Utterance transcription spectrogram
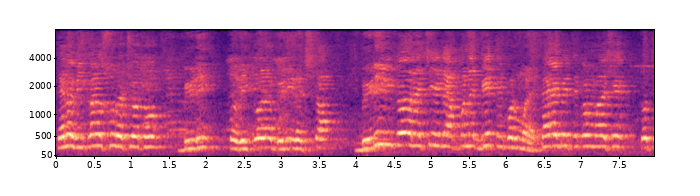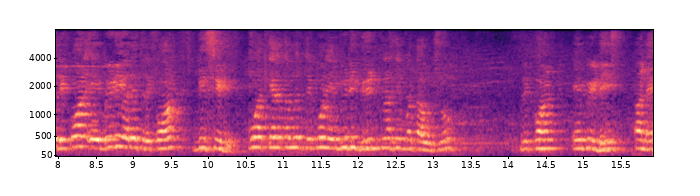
તેનો વિકર્ણ શું રચ્યો હતો? બીડી. તો વિકર્ણ બીડી રચતા. બીડી વિકર્ણ રચે એટલે આપણને બે ત્રિકોણ મળે. કયા બે ત્રિકોણ મળે છે? તો ત્રિકોણ એબીડી અને ત્રિકોણ બીસીડી હું અત્યારે તમને ત્રિકોણ એબીડી ગ્રીન કલરથી બતાવું છું. ત્રિકોણ એબીડી અને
